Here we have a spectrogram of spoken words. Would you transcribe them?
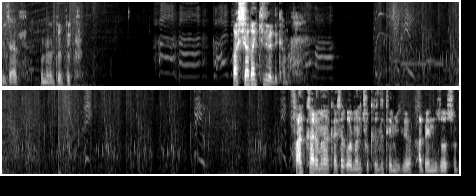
Güzel. Bunu öldürdük. Aşağıdan kill verdik ama. Funk kahramanı arkadaşlar ormanı çok hızlı temizliyor. Haberiniz olsun.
